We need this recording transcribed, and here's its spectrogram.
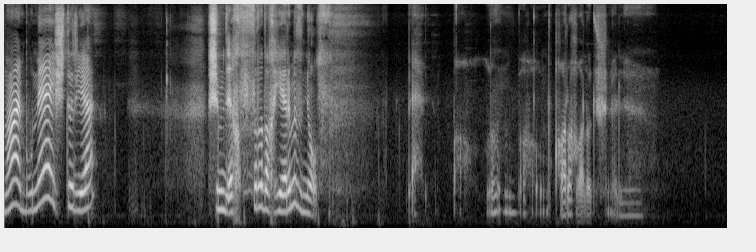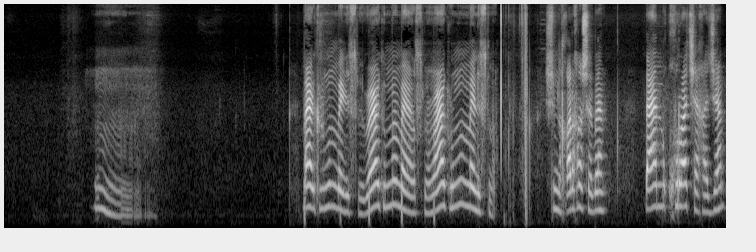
Vay bu ne iştir ya? Şimdi sıradaki yerimiz ne olsun? Bakalım bakalım kara kara düşünelim. Hmm. Merkür'ün ben ismi, Merkür'ün ben ismi, Merkür'ün ben ismi. Şimdi arkadaşlar ben ben bir kura çekeceğim.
